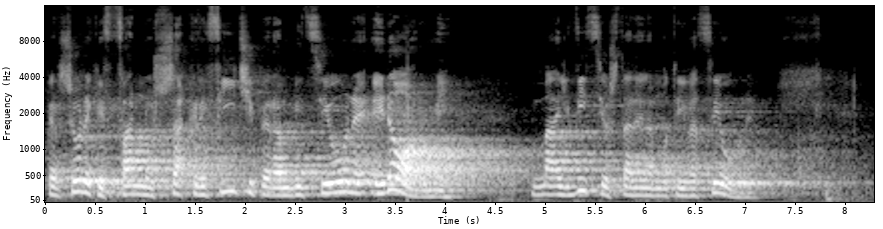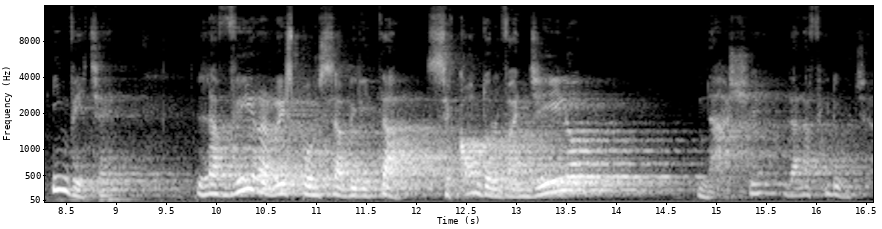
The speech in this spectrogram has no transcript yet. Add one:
Persone che fanno sacrifici per ambizione enormi, ma il vizio sta nella motivazione. Invece la vera responsabilità, secondo il Vangelo, nasce dalla fiducia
